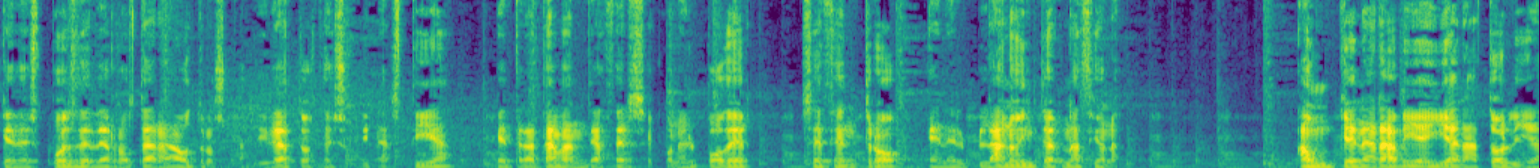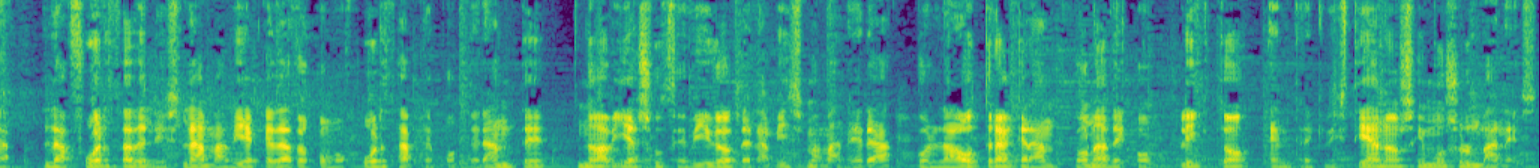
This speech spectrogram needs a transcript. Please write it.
que después de derrotar a otros candidatos de su dinastía que trataban de hacerse con el poder, se centró en el plano internacional. Aunque en Arabia y Anatolia la fuerza del Islam había quedado como fuerza preponderante, no había sucedido de la misma manera con la otra gran zona de conflicto entre cristianos y musulmanes,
